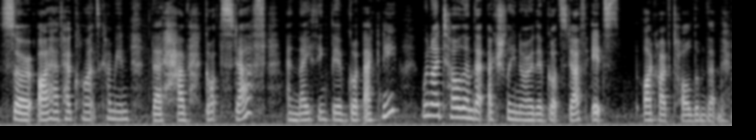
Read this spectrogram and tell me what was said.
So, I have had clients come in that have got staph and they think they've got acne. When I tell them that actually no, they've got staph, it's like I've told them that they've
